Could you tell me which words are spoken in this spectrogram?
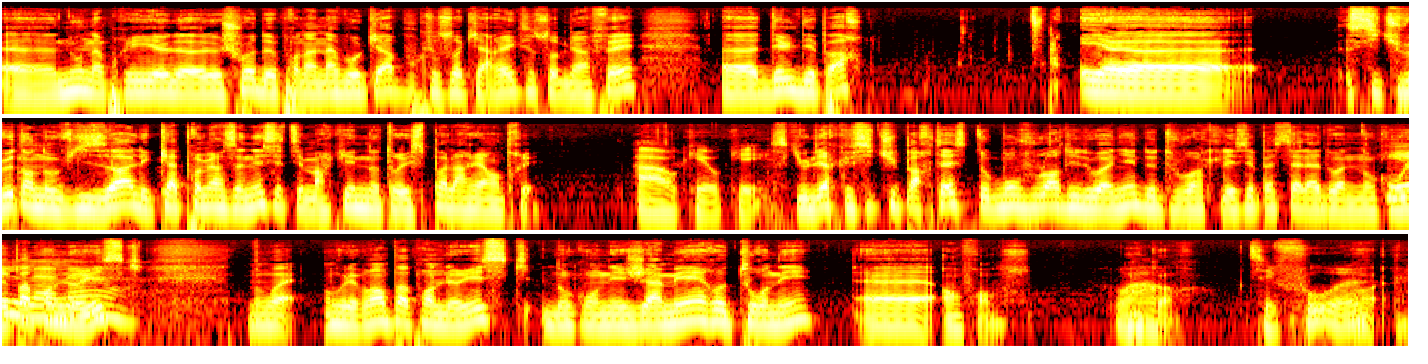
Euh, nous on a pris le, le choix de prendre un avocat pour que ce soit carré, que ce soit bien fait euh, dès le départ. Et euh, si tu veux, dans nos visas, les quatre premières années, c'était marqué n'autorise pas la réentrée. Ah, OK, OK. Ce qui veut dire que si tu partais, c'est au bon vouloir du douanier de devoir te laisser passer à la douane. Donc on Et voulait pas là prendre le risque. Donc ouais, on voulait vraiment pas prendre le risque. Donc on n'est jamais retourné euh, en France. Wow. Encore. C'est fou, hein? Ouais.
